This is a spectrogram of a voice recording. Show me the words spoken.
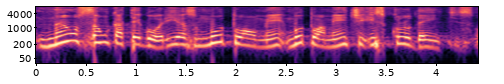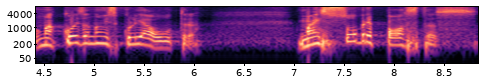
não são categorias mutuamente excludentes. Uma coisa não exclui a outra, mas sobrepostas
